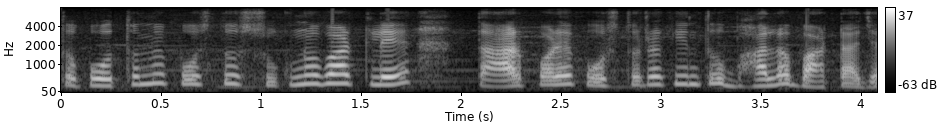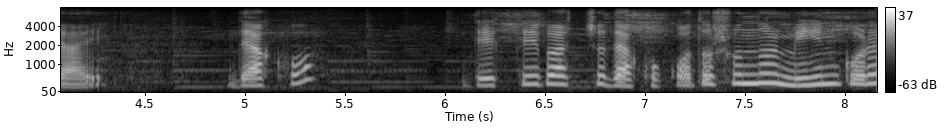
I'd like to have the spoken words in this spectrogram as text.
তো প্রথমে পোস্ত শুকনো বাটলে তারপরে পোস্তটা কিন্তু ভালো বাটা যায়। দেখো দেখতেই পাচ্ছ, দেখো কত সুন্দর মিহিন করে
